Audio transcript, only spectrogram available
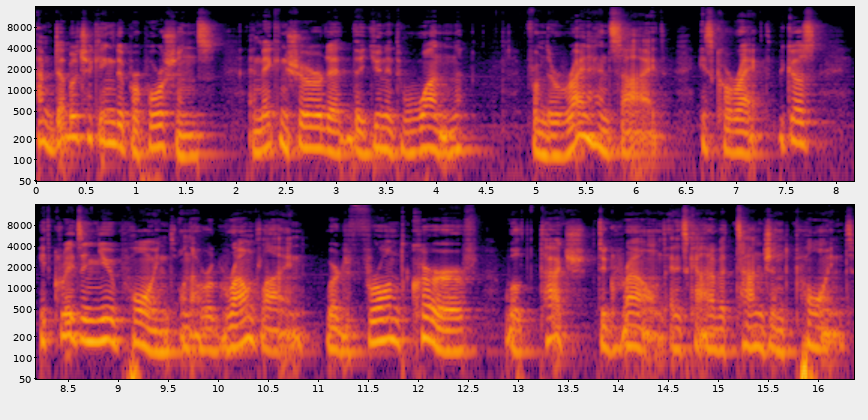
I'm double checking the proportions and making sure that the unit 1 from the right hand side is correct because it creates a new point on our ground line where the front curve will touch the ground and it's kind of a tangent point.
